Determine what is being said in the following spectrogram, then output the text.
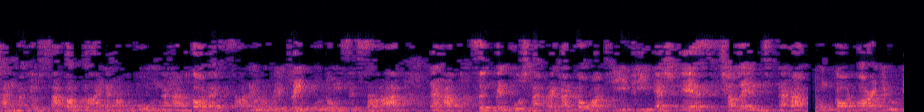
ชั้นมัธยมศึกษาตอนปลายนะครับผู้บุ๋มนะครับก็ได้ศึกษาในโรงเรียนเตรียมอุดมศึกษานะครับ ซึ่งเป็นผู้ชนะรายการโตวาที PHS Challenge นะครับองค์กร RUB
